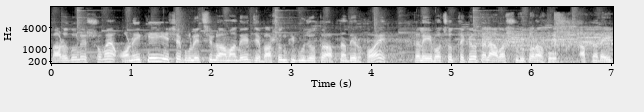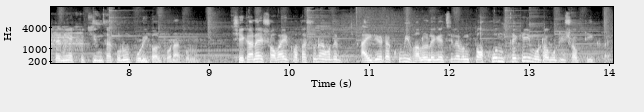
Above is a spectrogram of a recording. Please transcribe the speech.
বারোদলের সময় অনেকেই এসে বলেছিল আমাদের যে বাসন্তী পুজো তো আপনাদের হয় তাহলে এবছর থেকেও তাহলে আবার শুরু করা হোক। আপনারা এটা নিয়ে একটু চিন্তা করুন পরিকল্পনা করুন। সেখানে সবাই কথা শুনে আমাদের আইডিয়াটা খুবই ভালো লেগেছিল এবং তখন থেকেই মোটামুটি সব ঠিক হয়।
